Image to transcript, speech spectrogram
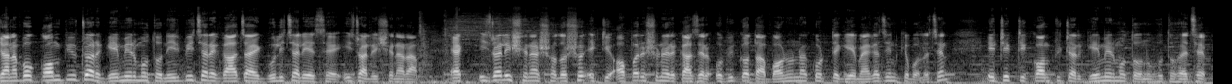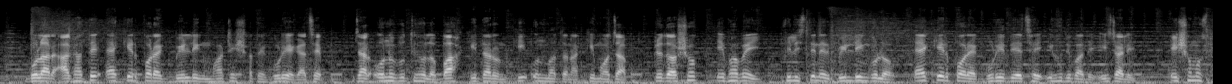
জানাব, কম্পিউটার গেমের মতো নির্বিচারে গাজায় গুলি চালিয়েছে ইসরায়েলি সেনারা। এক ইসরায়েলি সেনার সদস্য একটি অপারেশনের কাজের অভিজ্ঞতা বর্ণনা করতে গিয়ে ম্যাগাজিনকে বলেছেন, এটি একটি কম্পিউটার গেমের মতো অনুভূত হয়েছে। গোলার আঘাতে একের পর এক বিল্ডিং মাটির সাথে গুড়িয়ে গেছে, যার অনুভূতি হলো, বাহ, কি দারুণ, কি উন্মাদনা, কি মজা। প্রিয় দর্শক, এভাবেই ফিলিস্তিনের বিল্ডিংগুলো একের পর এক গুড়িয়ে দিয়েছে ইহুদিবাদী ইসরায়েলি। এই সমস্ত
